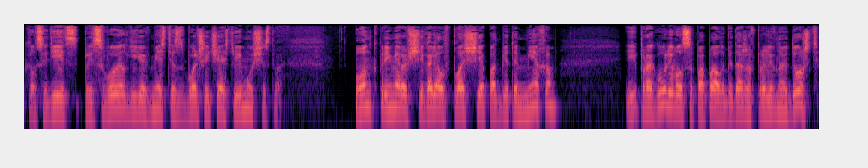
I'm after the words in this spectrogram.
Колсидеец присвоил ее вместе с большей частью имущества. Он, к примеру, щеголял в плаще, подбитым мехом, и прогуливался по палубе даже в проливной дождь,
